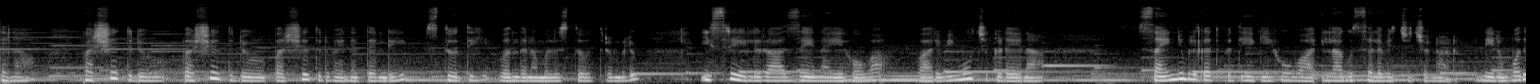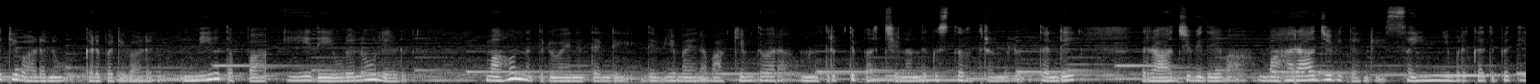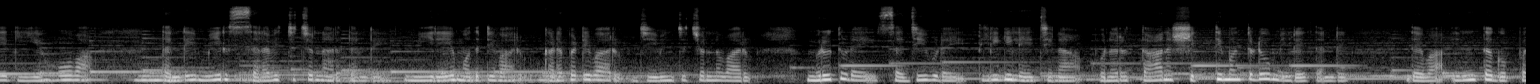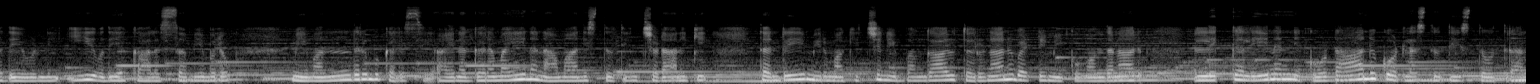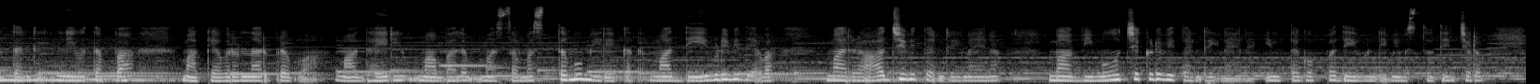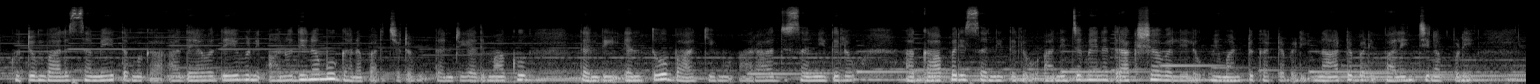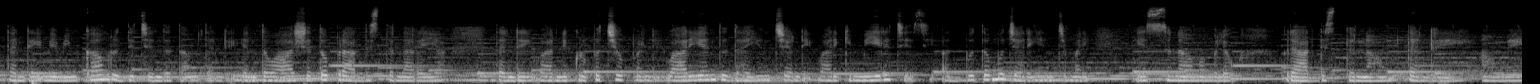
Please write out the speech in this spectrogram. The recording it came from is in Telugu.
ప్రార్థన. పరిశుద్ధుడు పరిశుద్ధుడు పరిశుద్ధుడు అయిన తండ్రి స్తుతి వందనములు స్తోత్రములు. ఇస్రేలు రాజైన యహోవా వారి విమోచకుడైన సైన్యములకు అధిపతి గేహోవా ఇలాగూ సెలవిచ్చుచున్నాడు. నేను మొదటి వాడను గడపటి వాడను. నేను తప్ప ఏ దేవుడనూ లేడు. మహోన్నతుడు అయిన తండ్రి దివ్యమైన వాక్యం ద్వారా తృప్తిపరిచినందుకు స్తోత్రములు. తండ్రి రాజువి దేవా మహారాజువి తండ్రి సైన్యములకు అధిపతి యహోవా తండ్రి మీరు సెలవిచ్చుచున్నారు తండ్రి మీరే మొదటివారు కడపటివారు జీవించుచున్నవారు మృతుడై సజీవుడై తిరిగి లేచిన పునరుత్న శక్తిమంతుడు మీరే తండ్రి దేవా ఇంత గొప్ప దేవుణ్ణి ఈ ఉదయకాల సమయంలో మేమందరము కలిసి ఆయన ఘనమైన నామాన్ని స్థుతించడానికి తండ్రి మీరు మాకు ఇచ్చిన బంగారు తరుణాన్ని బట్టి మీకు వందనాలు. లెక్కలేనన్ని కోటాను కోట్ల స్థుతి స్తోత్రాలు తండ్రి. నీవు తప్ప మాకెవరున్నారు ప్రభు మా ధైర్యం మా బలం మా సమస్తము మీరే కదా. మా దేవుడివి దేవ మా రాజువి తండ్రి నాయన. మా విమోచకుడివి తండ్రి నాయన. ఇంత గొప్ప దేవుణ్ణి మేము స్తుతించడం కుటుంబాల సమేతముగా ఆ దేవదేవుని అనుదినము గనపరచడం తండ్రి అది మాకు తండ్రి ఎంతో భాగ్యము. ఆ రాజు సన్నిధిలో ఆ కాపరి సన్నిధిలో ఆ నిజమైన ద్రాక్షావల్లిలో మేము అంటు కట్టబడి నాటబడి ఫలించినప్పుడే తండ్రి మేము ఇంకా వృద్ధి చెందుతాం తండ్రి. ఎంతో ఆశతో ప్రార్థిస్తున్నారయ్యా. తండ్రి వారిని కృప చూపండి వారి ఎందు దయించండి వారికి మేలు చేసి అద్భుతము జరిగించమని యేసునామములో ప్రార్థిస్తున్నాము తండ్రి. ఆమె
